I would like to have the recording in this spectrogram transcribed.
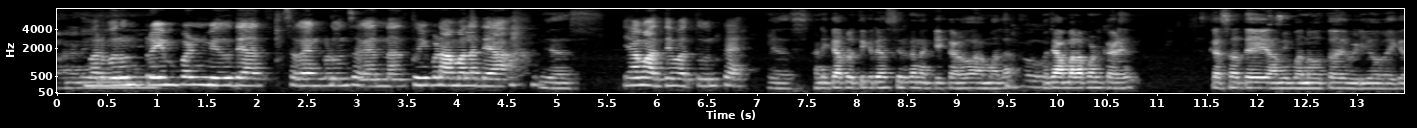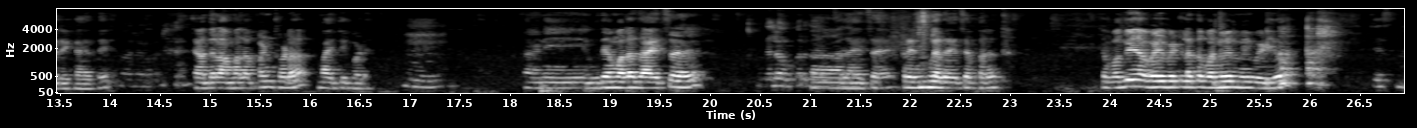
आणि भरभरून प्रेम पण मिळू द्या सगळ्यांकडून सगळ्यांना. तुम्ही पण आम्हाला द्या. येस या माध्यमातून काय? येस आणि काय प्रतिक्रिया असेल तर नक्की कळवा आम्हाला. हो. म्हणजे आम्हाला पण कळेल. कसं ते आम्ही बनवतोय व्हिडिओ वगैरे काय ते. बरोबर. त्याबद्दल आम्हाला पण थोडं माहिती पडेल. हम्म. आणि उद्या मला जायचं आहे लवकर हा, जायचं. आहे ट्रेनिंगला जायचं आहे परत. तर बघूया वेळ भेटला तर बनवेल मी व्हिडिओ तेच ना.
